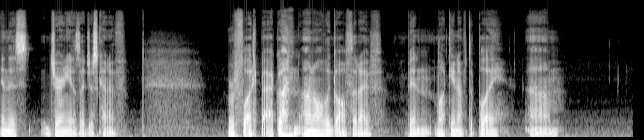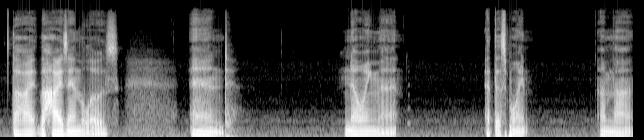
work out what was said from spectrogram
in this journey as I just kind of reflect back on on all the golf that I've been lucky enough to play. Um, the high the highs and the lows and knowing that at this point I'm not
